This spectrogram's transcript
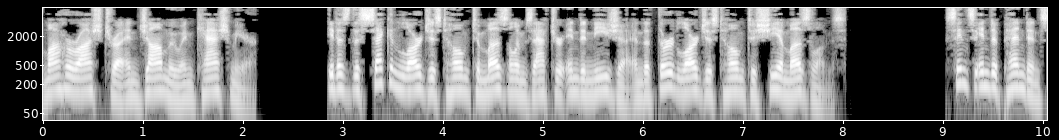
Maharashtra and Jammu and Kashmir. It is the second largest home to Muslims after Indonesia and the third largest home to Shia Muslims. Since independence,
